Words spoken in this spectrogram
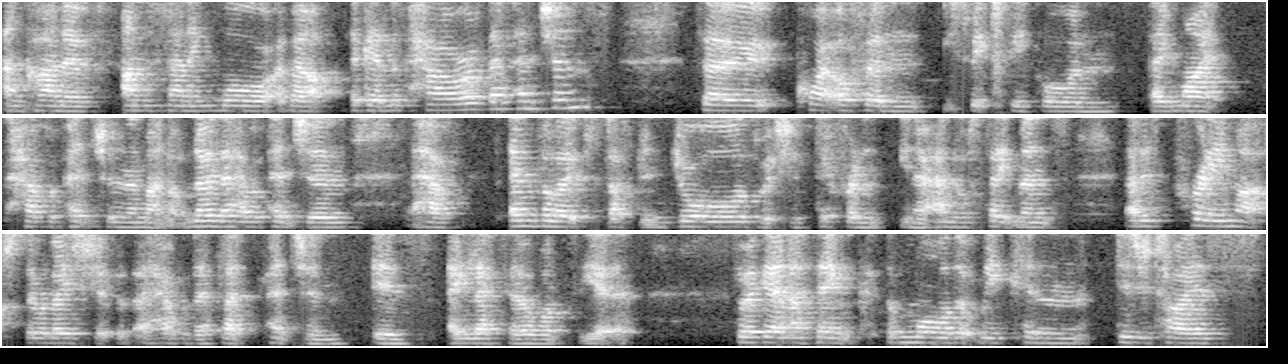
and kind of understanding more about again the power of their pensions. So quite often you speak to people and they might have a pension, they might not know they have a pension, they have envelopes stuffed in drawers, which is different, you know, annual statements. That is pretty much the relationship that they have with their pension is a letter once a year. So again, I think the more that we can digitize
